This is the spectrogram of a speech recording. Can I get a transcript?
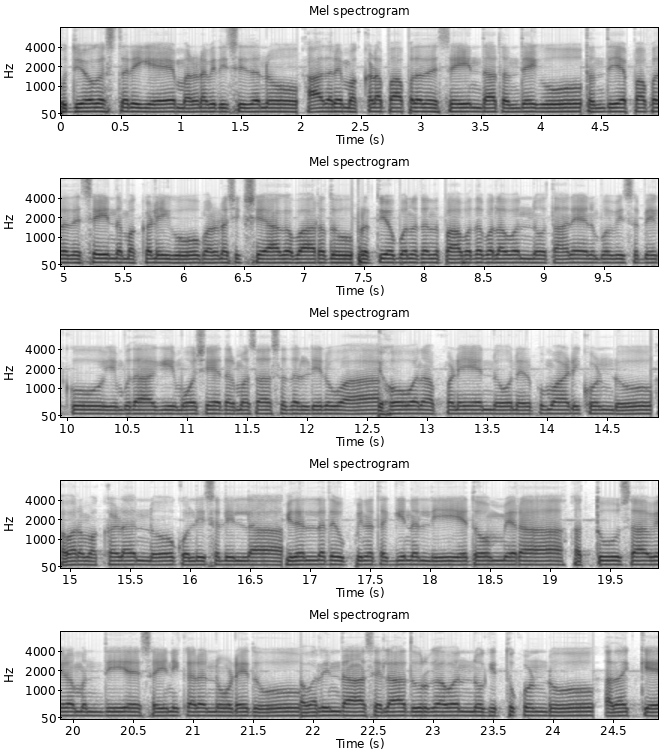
ಉದ್ಯೋಗಸ್ಥರಿಗೆ ಮರಣ ವಿಧಿಸಿದನು. ಆದರೆ ಮಕ್ಕಳ ಪಾಪದ ದೆಸೆಯಿಂದ ತಂದೆಗೂ, ತಂದೆಯ ಪಾಪದ ದೆಸೆಯಿಂದ ಮಕ್ಕಳಿಗೂ ಮರಣ ಶಿಕ್ಷೆಯಾಗಬಾರದು. ಪ್ರತಿಯೊಬ್ಬನು ತನ್ನ ಪಾಪದ ಬಲವನ್ನು ತಾನೇ ಅನುಭವಿಸಬೇಕು ಎಂಬುದಾಗಿ ಮೋಶೆಯ ಧರ್ಮಶಾಸ್ತ್ರದಲ್ಲಿರುವ ಯಹೋವನ ಅಪ್ಪಣೆಯನ್ನು ನೆನಪು ಮಾಡಿಕೊಂಡು ಅವರ ಮಕ್ಕಳನ್ನು ಕೊಲ್ಲಿಸಲಿಲ್ಲ. ಇದಲ್ಲದೆ ಉಪ್ಪಿನ ತಗ್ಗಿನಲ್ಲಿ ಏದೋಮ್ಯರ ಹತ್ತು ಸಾವಿರ ಮಂದಿ ಸೈನಿಕರನ್ನು ಒಡೆದು ಅವರಿಂದ ಸೆಲಾ ದುರ್ಗವನ್ನು ಕಿತ್ತುಕೊಂಡು ಅದಕ್ಕೆ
